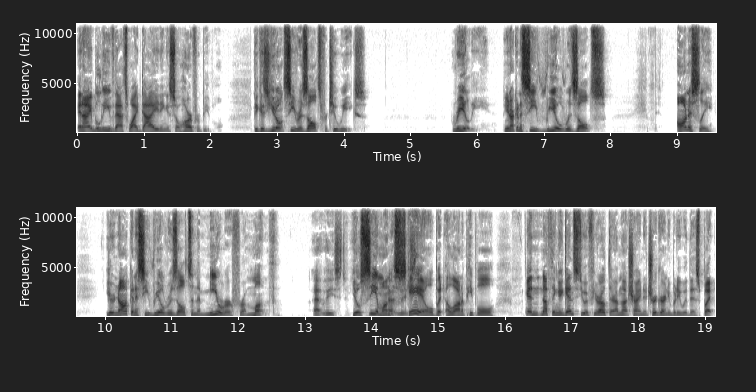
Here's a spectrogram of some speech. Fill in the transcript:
And I believe that's why dieting is so hard for people because you don't see results for two weeks. Really. You're not going to see real results. Honestly, you're not going to see real results in the mirror for a month. At least. You'll see them on At the least. scale, but a lot of people, and nothing against you if you're out there. I'm not trying to trigger anybody with this, but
